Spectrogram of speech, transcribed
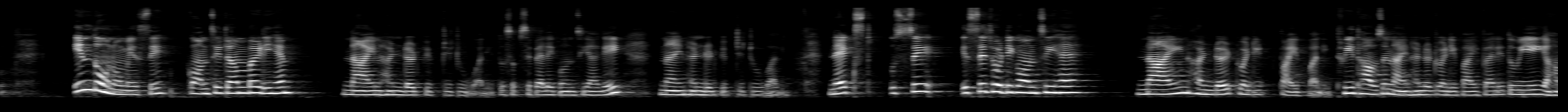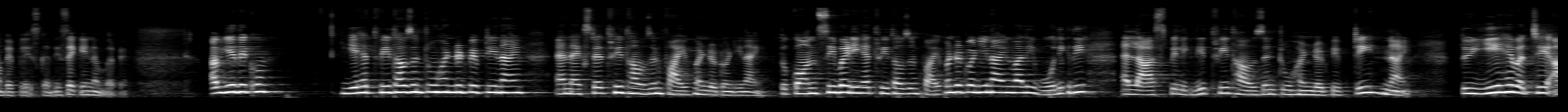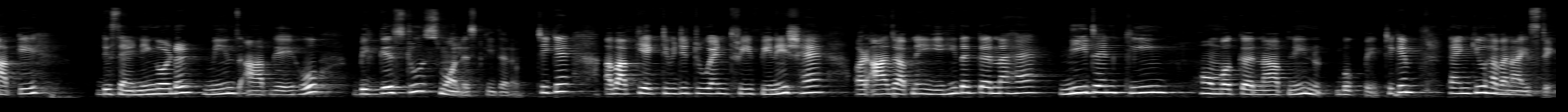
इन दोनों में से कौन सी टर्म बड़ी है? 952 वाली। तो सबसे पहले कौन सी आ गई? 952 वाली। नेक्स्ट उससे, इससे छोटी कौन सी है? 925 वाली। 3925 वाली। तो ये यहाँ पे प्लेस कर दी सेकेंड नंबर पे। अब ये देखो, ये है 3259 एंड नेक्स्ट है 3529 तो कौन सी बड़ी है? 3529 वाली, वो लिख दी। एंड लास्ट पे लिख दी 3259 तो ये है बच्चे आपके डिसेंडिंग ऑर्डर मीन्स आप गए हो बिगेस्ट टू स्मॉलेस्ट की तरफ़, ठीक है? अब आपकी activity two and three finish है और आज आपने यहीं तक करना है नीट एंड क्लीन होमवर्क करना अपनी बुक पे, ठीक है? Thank you have a nice day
